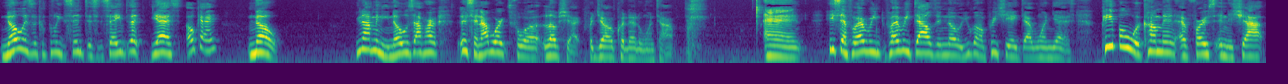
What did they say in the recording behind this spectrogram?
no is a complete sentence. Same thing. Yes, okay. No. You know how many no's I've heard? Listen, I worked for Love Shack for John Cornetto one time. And he said for every for every thousand no, you're gonna appreciate that one yes. People would come in at first in the shop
